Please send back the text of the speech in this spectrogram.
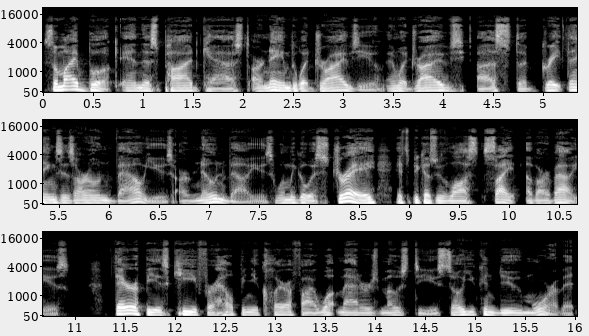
So, my book and this podcast are named What Drives You. And what drives us to great things is our own values, our known values. When we go astray, it's because we've lost sight of our values. Therapy is key for helping you clarify what matters most to you so you can do more of it.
